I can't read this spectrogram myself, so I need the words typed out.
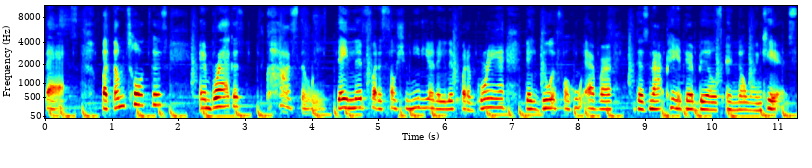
fast. But them talkers and braggers, constantly. They live for the social media, they live for the grand, they do it for whoever does not pay their bills and no one cares.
